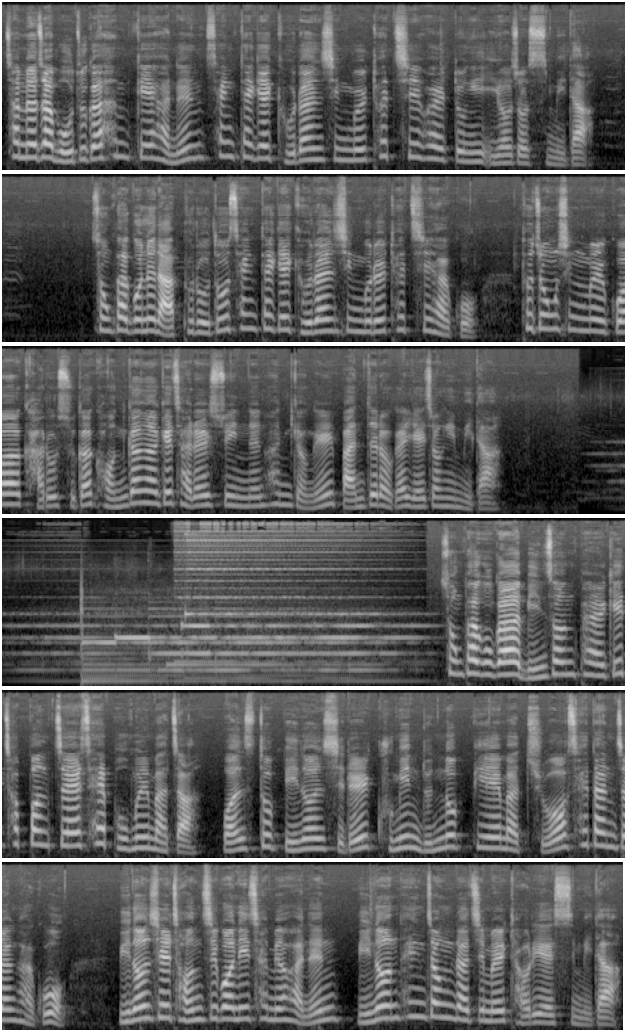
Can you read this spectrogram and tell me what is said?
참여자 모두가 함께하는 생태계 교란식물 퇴치 활동이 이어졌습니다. 송파구는 앞으로도 생태계 교란 식물을 퇴치하고 토종 식물과 가로수가 건강하게 자랄 수 있는 환경을 만들어갈 예정입니다. 송파구가 민선 8기 첫 번째 새 봄을 맞아 원스톱 민원실을 구민 눈높이에 맞추어 새 단장하고 민원실 전 직원이 참여하는 민원 행정 다짐을 결의했습니다.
